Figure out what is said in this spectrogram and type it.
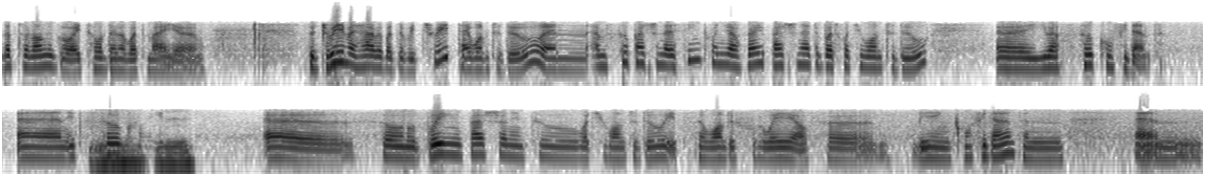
not so long ago, I told them about my uh, the dream I have about the retreat I want to do, and I'm so passionate. I think when you are very passionate about what you want to do, uh, you are so confident, and it's so mm-hmm. great. So bring passion into what you want to do, it's a wonderful way of uh, being confident, and and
